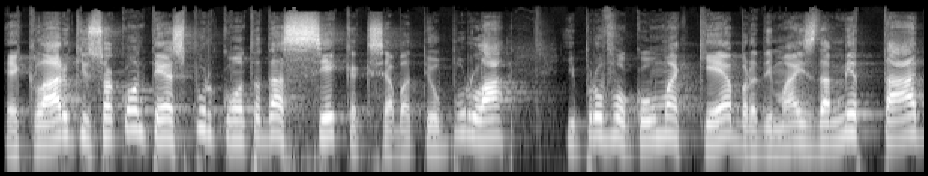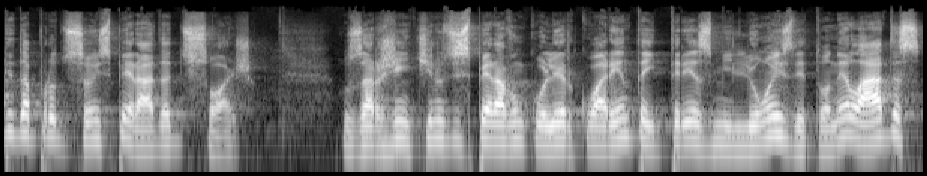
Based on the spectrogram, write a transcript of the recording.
É claro que isso acontece por conta da seca que se abateu por lá e provocou uma quebra de mais da metade da produção esperada de soja. Os argentinos esperavam colher 43 milhões de toneladas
